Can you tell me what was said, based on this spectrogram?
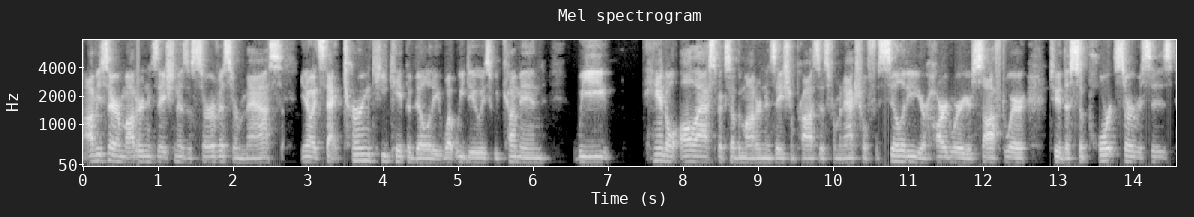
obviously, our modernization as a service or MaaS, you know, it's that turnkey capability. What we do is we come in, we handle all aspects of the modernization process from an actual facility, your hardware, your software, to the support services,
